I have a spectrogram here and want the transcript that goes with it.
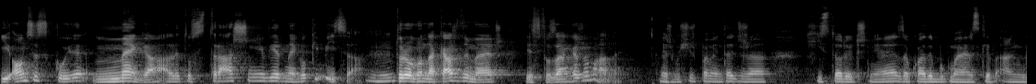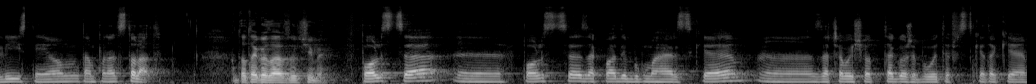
i on zyskuje mega, ale to strasznie wiernego kibica, mhm. który ogląda każdy mecz, jest w to zaangażowany. Wiesz, musisz pamiętać, że historycznie zakłady bukmacherskie w Anglii istnieją tam ponad 100 lat. Do tego zaraz wrócimy. W Polsce, y, w Polsce zakłady bukmacherskie y, zaczęły się od tego, że były te wszystkie takie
